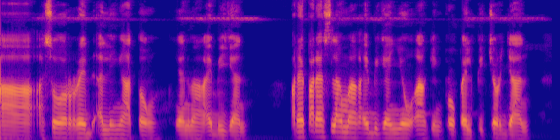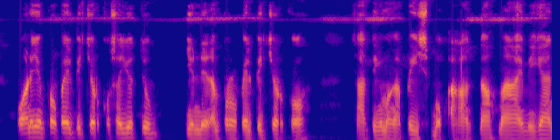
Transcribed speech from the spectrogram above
ah Azor Red Alingatong. Yan mga kaibigan. Pare-pares lang mga kaibigan yung aking profile picture dyan. Kung ano yung profile picture ko sa YouTube, yun din ang profile picture ko sa ating mga Facebook account, no, mga kaibigan.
